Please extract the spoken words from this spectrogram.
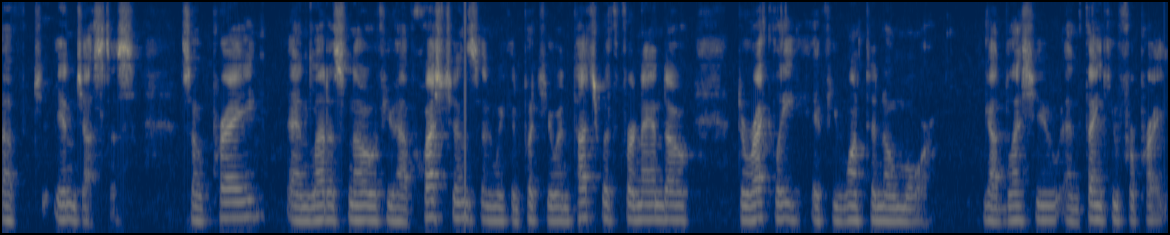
of injustice. So pray and let us know if you have questions, and we can put you in touch with Fernando directly if you want to know more. God bless you, and thank you for praying.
